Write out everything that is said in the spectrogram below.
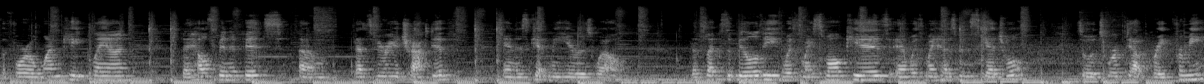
the 401k plan, the health benefits, um, that's very attractive and has kept me here as well. The flexibility with my small kids and with my husband's schedule, so it's worked out great for me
